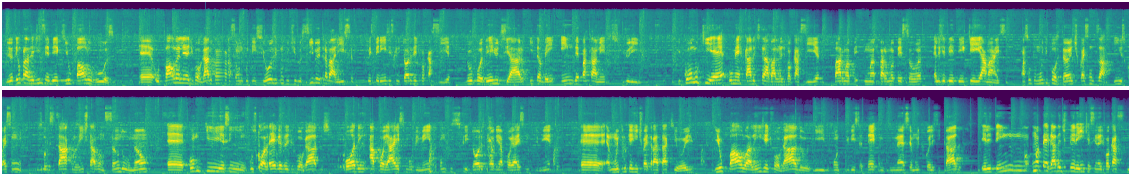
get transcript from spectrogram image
E eu tenho o prazer de receber aqui o Paulo Ruas. É, o Paulo ele é advogado com atuação no contencioso e consultivo civil e trabalhista, com experiência em escritórios de advocacia, no Poder Judiciário e também em departamentos jurídicos. E como que é o mercado de trabalho na advocacia para uma, uma para uma pessoa LGBTQIA+. Um assunto muito importante, quais são os desafios, quais são os obstáculos, a gente está avançando ou não, é, como que assim os colegas advogados podem apoiar esse movimento, como que os escritórios podem apoiar esse movimento, é, é muito do que a gente vai tratar aqui hoje. E o Paulo, além de advogado e do ponto de vista técnico, né, ser muito qualificado, ele tem uma pegada diferente assim na advocacia,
